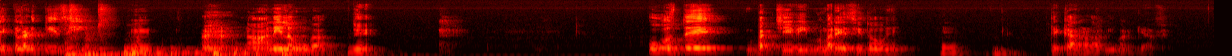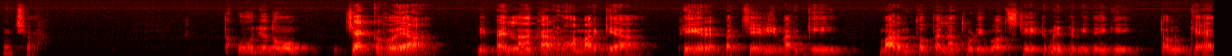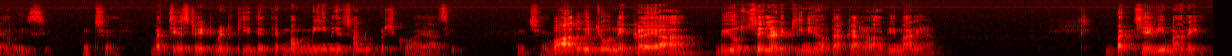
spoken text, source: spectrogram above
ਇੱਕ ਲੜਕੀ ਸੀ। ਹੂੰ। ਨਾਂ ਨਹੀਂ ਲਵਾਂਗਾ ਜੀ। ਉਸ ਦੇ ਬੱਚੇ ਵੀ ਮਰੇ ਸੀ ਦੋਵੇਂ। ਹੂੰ। ਤੇ ਘਰ ਵਾਲਾ ਵੀ ਮਰ ਗਿਆ ਸੀ। ਅੱਛਾ। ਤਾਂ ਉਹ ਜਦੋਂ ਚੈੱਕ ਹੋਇਆ ਵੀ ਪਹਿਲਾਂ ਘਰ ਵਾਲਾ ਮਰ ਗਿਆ ਫਿਰ ਬੱਚੇ ਵੀ ਮਰ ਗਏ ਮਰਨ ਤੋਂ ਪਹਿਲਾਂ ਥੋੜੀ ਬਹੁਤ ਸਟੇਟਮੈਂਟ ਵੀ ਦੇ ਗਈ ਤਾਂ ਉਹਨੂੰ ਕੈਦ ਹੋਈ ਸੀ। ਅੱਛਾ ਬੱਚੇ ਸਟੇਟਮੈਂਟ ਕੀ ਦੇ ਤੇ ਮੰਮੀ ਨੇ ਸਾਨੂੰ ਕੁਝ ਖਵਾਇਆ ਸੀ। ਬਾਅਦ ਵਿੱਚ ਉਹ ਨਿਕਲਿਆ ਵੀ ਉਸੇ ਲੜਕੀ ਨੇ ਆਪਦਾ ਘਰ ਵਾਲਾ ਵੀ ਮਾਰਿਆ। ਬੱਚੇ ਵੀ ਮਾਰੇ।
